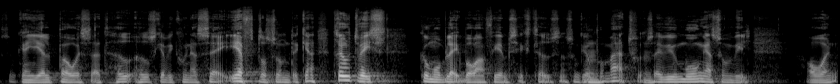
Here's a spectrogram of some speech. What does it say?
som kan hjälpa oss att hur, hur ska vi kunna se, eftersom det kan troligtvis kommer att bli bara en 5-6 tusen som går på matchen, så är vi ju många som vill ha en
